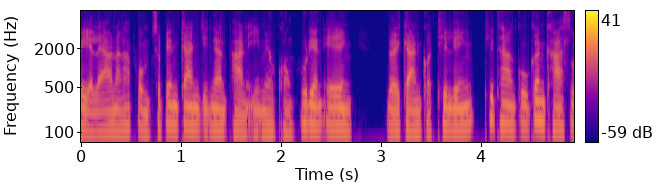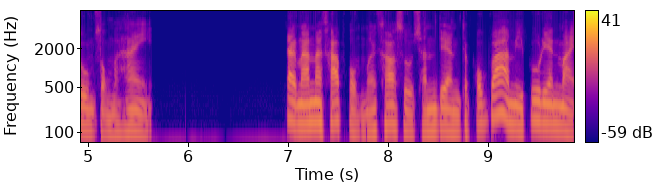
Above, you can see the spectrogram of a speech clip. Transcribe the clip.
ติแล้วนะครับผมจะเป็นการยืนยันผ่านอีเมลของผู้เรียนเอง โดยการกดที่ลิงก์ที่ทาง Google Classroom ส่งมาให้ จากนั้นนะครับผมเมื่อเข้าสู่ชั้นเรียนจะพบว่ามีผู้เรียนใหม่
